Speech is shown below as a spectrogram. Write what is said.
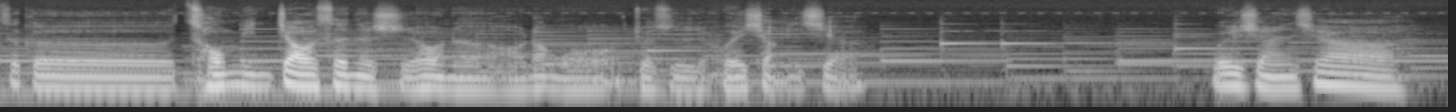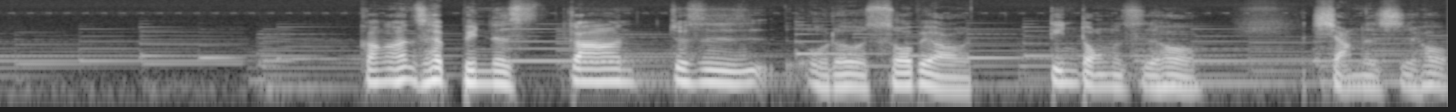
这个虫鸣叫声的时候呢，好，让我就是回想一下，回想一下，刚刚在冰的，刚刚就是我的手表叮咚的时候，响的时候，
